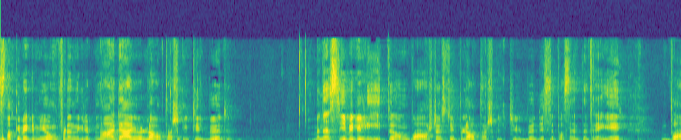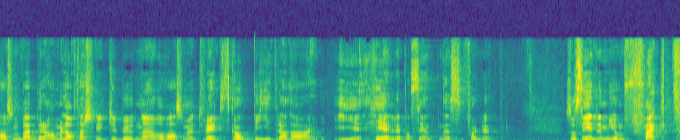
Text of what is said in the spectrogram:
snakker veldig mye om for denne gruppen, her, det er jo lavterskeltilbud. Men jeg sier veldig lite om hva slags type lavterskeltilbud disse pasientene trenger. Hva som er bra med lavterskeltilbudene, og hva som eventuelt skal bidra da i hele pasientenes forløp. Så sier de mye om FACT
